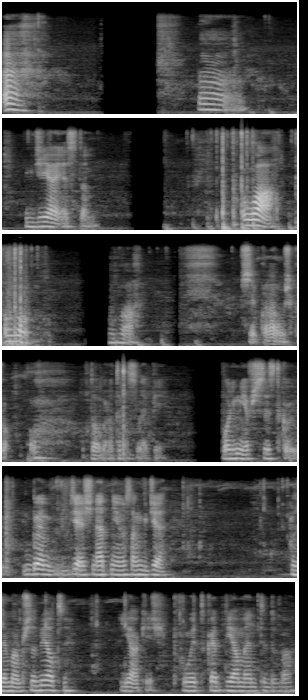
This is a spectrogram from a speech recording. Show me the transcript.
Ach. O. Gdzie ja jestem? Ła! O. Ła. Szybko na łóżko. O. Dobra, teraz lepiej. Boli mnie wszystko. Byłem gdzieś, nawet nie wiem sam gdzie. Ale mam przedmioty. Jakieś. Płytkę, diamenty dwa.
